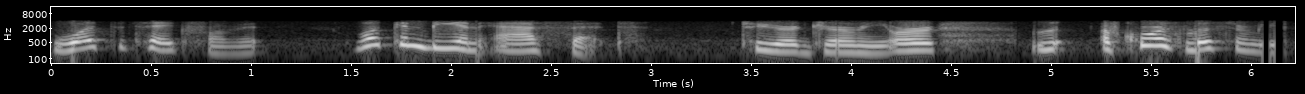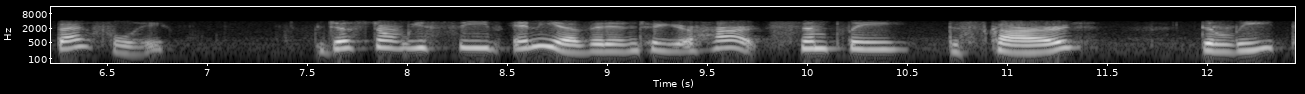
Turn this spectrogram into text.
what to take from it. What can be an asset to your journey? Or, of course, listen respectfully. Just don't receive any of it into your heart. Simply discard, delete,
